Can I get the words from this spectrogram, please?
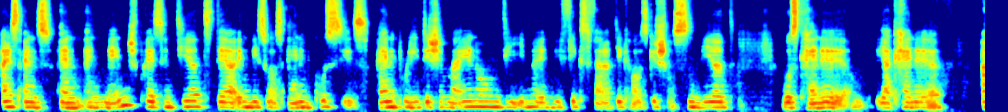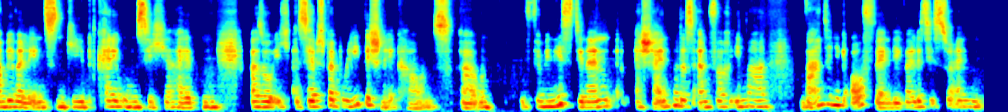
als ein, ein, ein Mensch präsentiert, der irgendwie so aus einem Guss ist. Eine politische Meinung, die immer irgendwie fixfertig rausgeschossen wird, wo es keine, ja, keine Ambivalenzen gibt, keine Unsicherheiten. Also ich selbst bei politischen Accounts äh, und Feministinnen erscheint mir das einfach immer wahnsinnig aufwendig, weil das ist so ein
